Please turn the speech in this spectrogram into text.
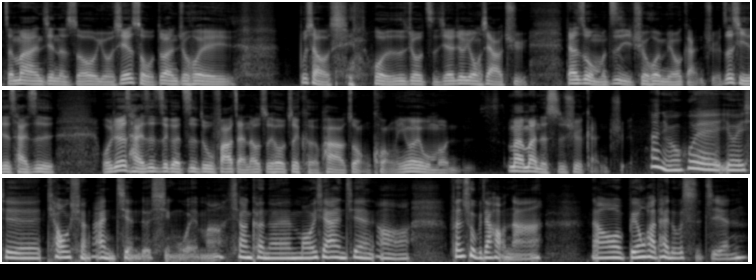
侦办案件的时候，有些手段就会不小心，或者是就直接就用下去，但是我们自己却会没有感觉。这其实才是我觉得才是这个制度发展到最后最可怕的状况，因为我们慢慢的失去感觉。那你们会有一些挑选案件的行为吗？像可能某一些案件啊，分数比较好拿。然后不用花太多时间，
